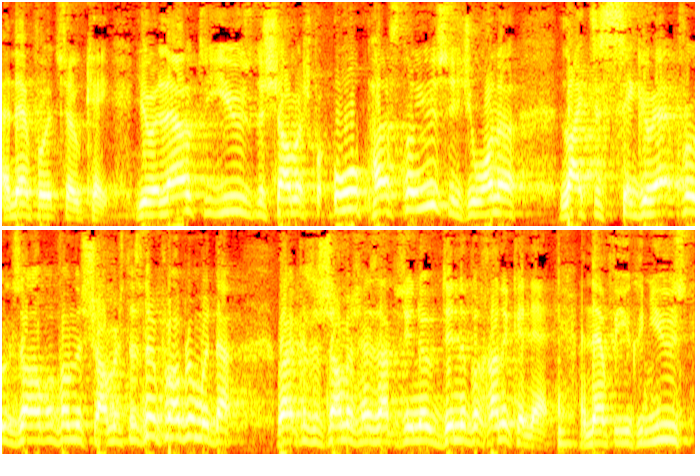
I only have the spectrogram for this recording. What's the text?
and therefore it's okay. You're allowed to use the shamash for all personal usage. You want to light a cigarette, for example, from the shamash. There's no problem with that, right? Because the shamash has absolutely no din of a and therefore you can use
